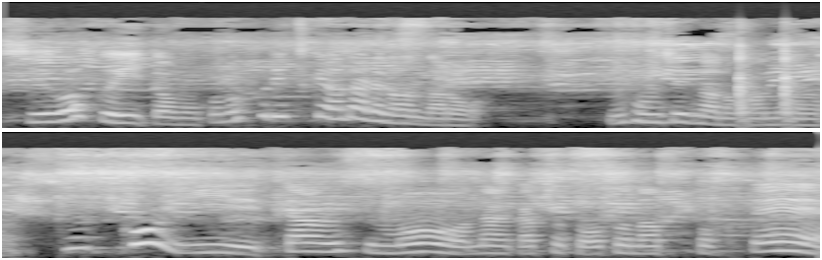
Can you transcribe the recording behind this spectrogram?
すごくいいと思う。この振り付けは誰なんだろう日本人なのかなすっごいダンスもなんかちょっと大人っぽくて、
